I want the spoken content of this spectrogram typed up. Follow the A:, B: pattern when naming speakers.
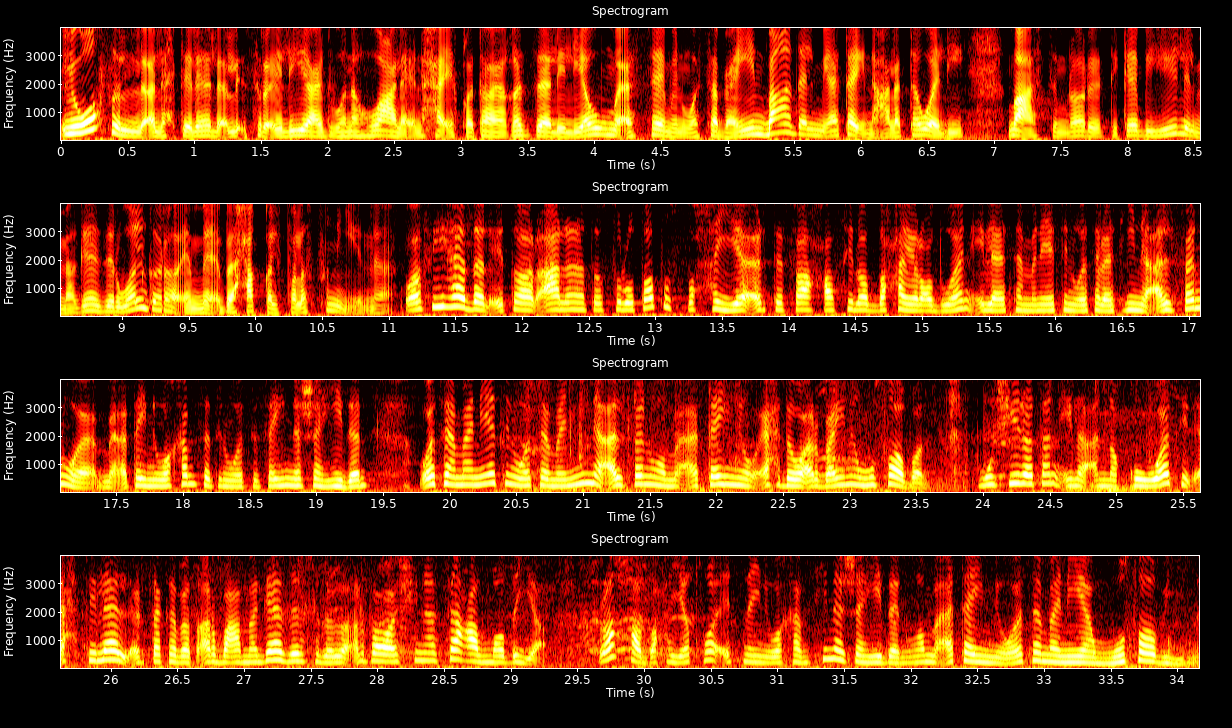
A: يواصل الاحتلال الإسرائيلي عدوانه على إنحاء قطاع غزة لليوم الثامن والسبعين بعد المئتين على التوالي مع استمرار ارتكابه للمجازر والجرائم بحق الفلسطينيين.
B: وفي هذا الإطار أعلنت السلطات الصحية ارتفاع حصيلة ضحايا العدوان إلى 38295 شهيدا و 88241 مصابا مشيرة إلى أن قوات الاحتلال ارتكبت أربع مجازر خلال 24 ساعة الماضية. راح ضحيتها 52 شهيدا و208 مصابين.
